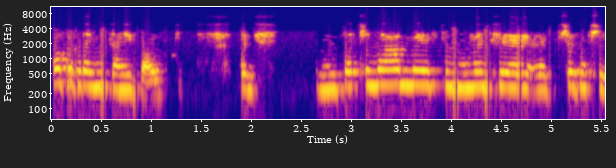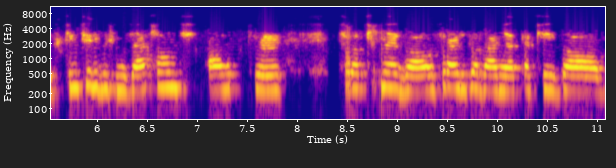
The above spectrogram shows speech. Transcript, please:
poza granicami Polski. Więc zaczynamy w tym momencie e, przede wszystkim, chcielibyśmy zacząć od e, corocznego zrealizowania takiego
